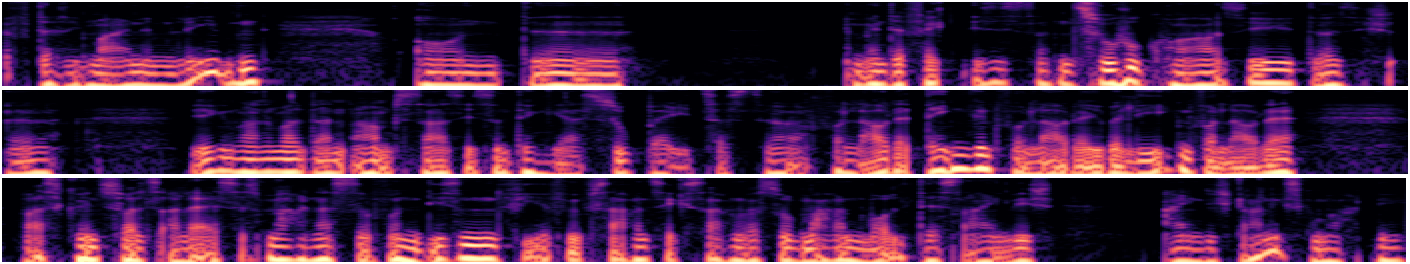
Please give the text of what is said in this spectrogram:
öfters in meinem Leben. Und äh, im Endeffekt ist es dann so quasi, dass ich äh, irgendwann mal dann abends da sitze und denke, ja super, jetzt hast du vor lauter Denken, vor lauter Überlegen, vor lauter was könntest du als allererstes machen? Hast du von diesen vier, fünf Sachen, sechs Sachen, was du machen wolltest, eigentlich, eigentlich gar nichts gemacht. Nee.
